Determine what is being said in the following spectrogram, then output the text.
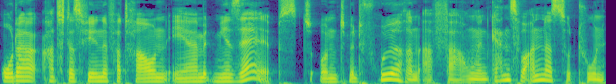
Oder hat das fehlende Vertrauen eher mit mir selbst und mit früheren Erfahrungen ganz woanders zu tun?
